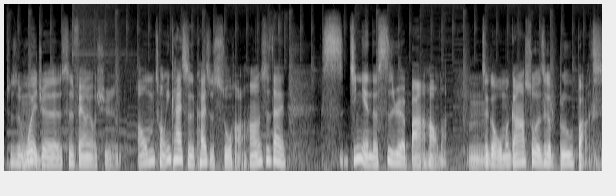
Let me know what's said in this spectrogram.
就是我也嗯觉得是非常有趣的。好，我们从一开始开始说好了，好像是在四今年的四月八号嘛。嗯。这个我们刚刚说的这个 Blue Box，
